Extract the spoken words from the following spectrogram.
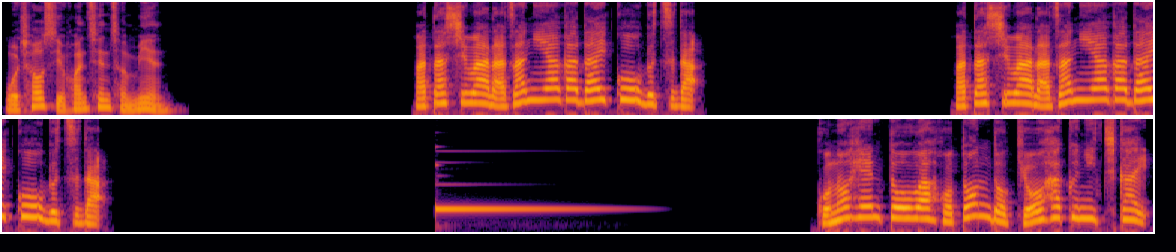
我超喜欢千层面。私はラザニアが大好物だ。私はラザニアが大好物だ。この返答はほとんど脅迫に近い。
